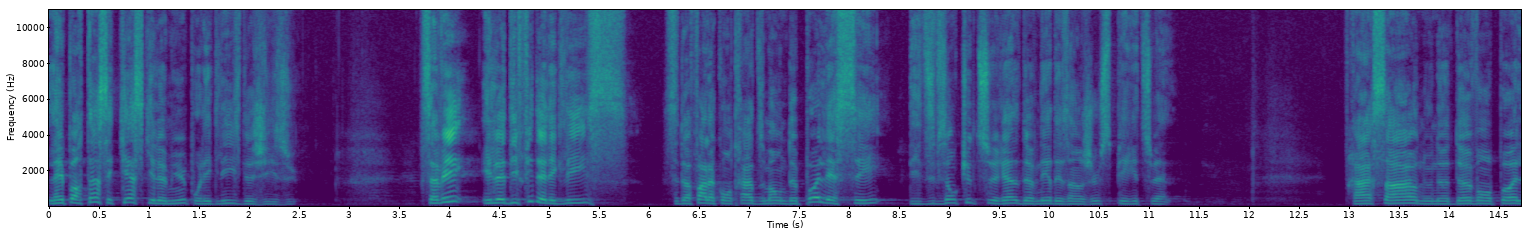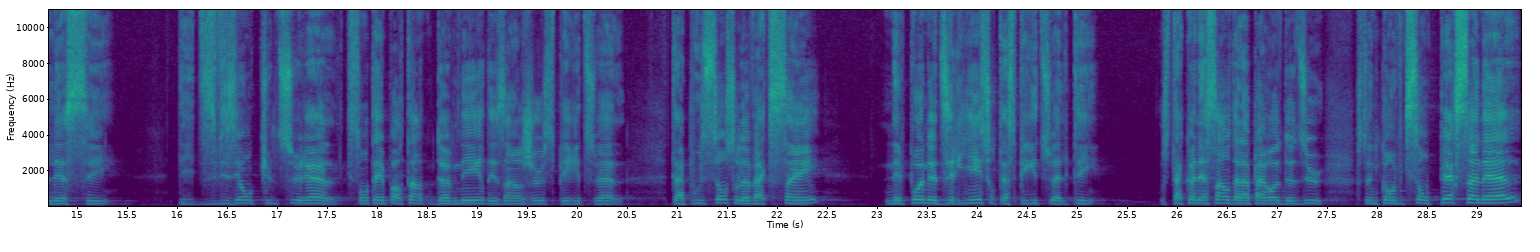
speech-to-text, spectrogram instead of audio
L'important, c'est qu'est-ce qui est le mieux pour l'Église de Jésus. Vous savez, et le défi de l'Église, c'est de faire le contraire du monde, de ne pas laisser des divisions culturelles devenir des enjeux spirituels. Frères, sœurs, nous ne devons pas laisser des divisions culturelles qui sont importantes devenir des enjeux spirituels. Ta position sur le vaccin n'est pas ne dit rien sur ta spiritualité ou sur ta connaissance de la parole de Dieu. C'est une conviction personnelle,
